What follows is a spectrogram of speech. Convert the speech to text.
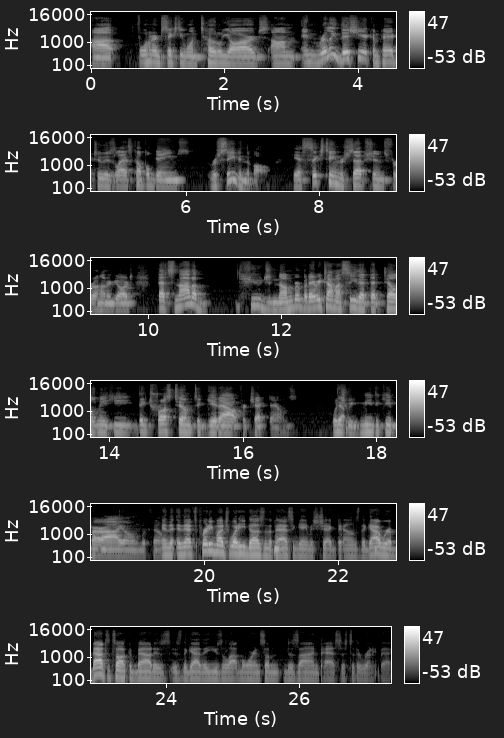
uh, 461 total yards. Um, and really this year compared to his last couple games, receiving the ball. He has 16 receptions for 100 yards. That's not a huge number, but every time I see that, that tells me he they trust him to get out for checkdowns which yep. we need to keep our eye on with him. And, and that's pretty much what he does in the passing game is check downs. The guy we're about to talk about is is the guy they use a lot more in some design passes to the running back.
